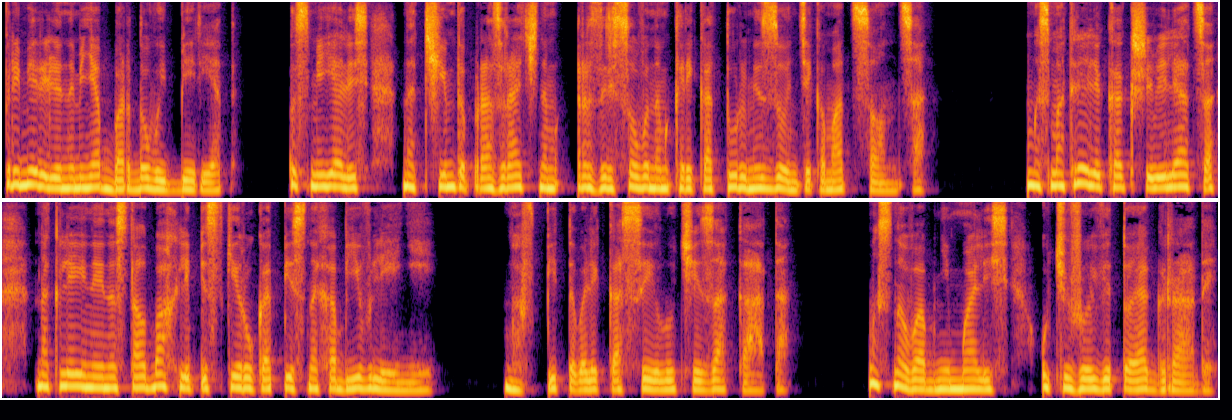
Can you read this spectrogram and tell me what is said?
Примерили на меня бордовый берет. Посмеялись над чьим-то прозрачным, разрисованным карикатурами зонтиком от солнца. Мы смотрели, как шевелятся наклеенные на столбах лепестки рукописных объявлений. Мы впитывали косые лучи заката. Мы снова обнимались у чужой витой ограды,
